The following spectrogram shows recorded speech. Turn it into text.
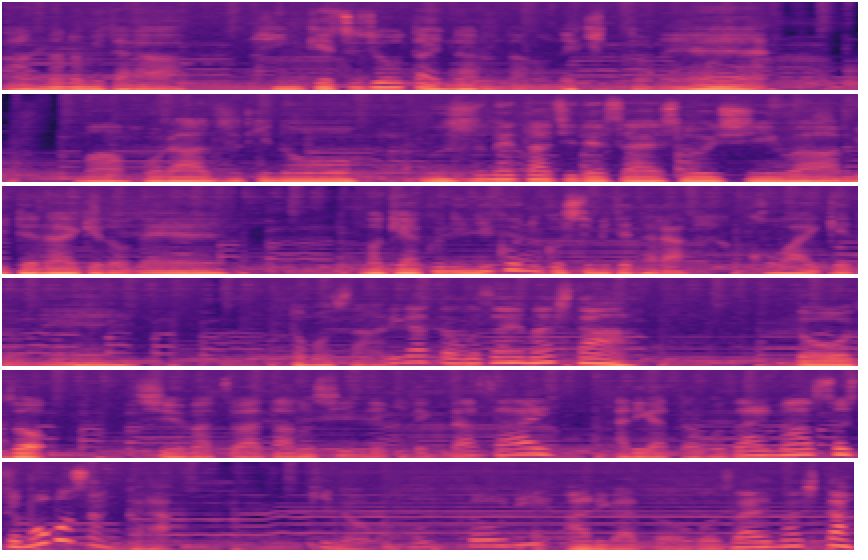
あんなの見たら貧血状態になるんだろうねきっとね。まあホラー好きの娘たちでさえそういうシーンは見てないけどね。まあ逆にニコニコして見てたら怖いけどね。ともさんありがとうございました。どうぞ週末は楽しんできてください。ありがとうございます。そしてももさんから昨日は本当にありがとうございました。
